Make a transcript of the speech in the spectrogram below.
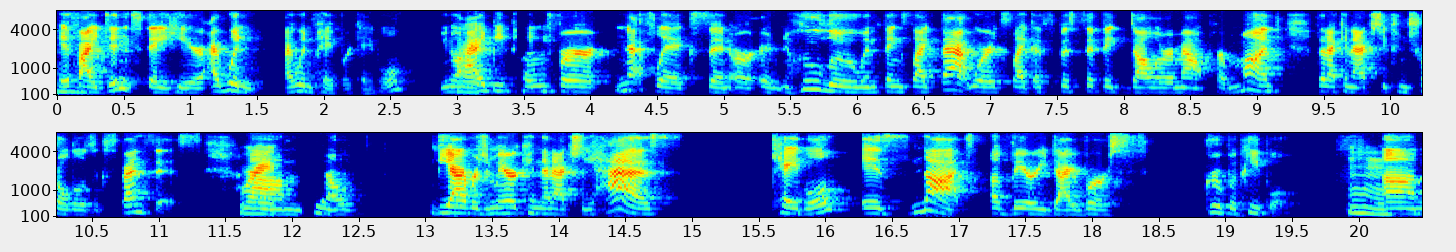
If Mhm. I didn't stay here, I wouldn't I wouldn't pay for cable. You know, Right. I'd be paying for Netflix and or and Hulu and things like that where it's like a specific dollar amount per month that I can actually control those expenses. right. Um, you know, the average American that actually has cable is not a very diverse group of people. Mhm. Um,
